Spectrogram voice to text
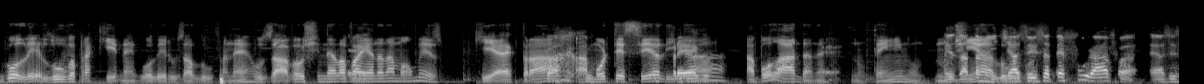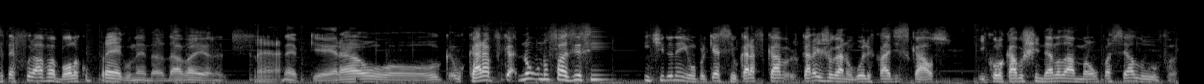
Goleiro, luva pra quê, né? Goleiro usa luva, né? Usava o chinelo havaiana na mão mesmo. Que é pra amortecer ali a, a bolada, né? Não tem, não, não tinha Exatamente. luva. E às vezes até furava, às vezes até furava a bola com o prego, né? Da, da Havaiana. É. né? Porque era o, o, o cara fica, não, não fazia sentido nenhum, porque assim, o cara ficava, o cara ia jogar no gol, ele ficava descalço e colocava o chinelo na mão pra ser a luva.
